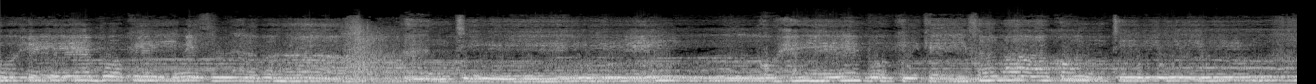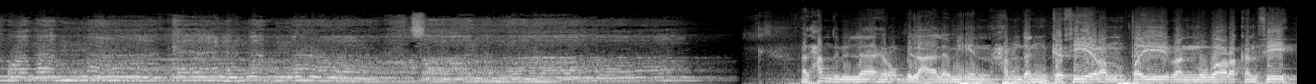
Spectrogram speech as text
أحبك مثل ما أنت. أحبك كيفما كنت. ومهما كان مهما صار. الحمد لله رب العالمين حمدا كثيرا طيبا مباركا فيه.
